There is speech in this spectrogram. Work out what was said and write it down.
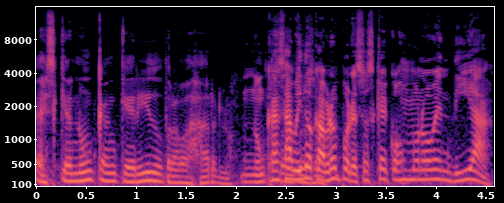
Es que nunca han querido trabajarlo. Nunca han sabido, entonces- cabrón, por eso es que Cosmo no vendía.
